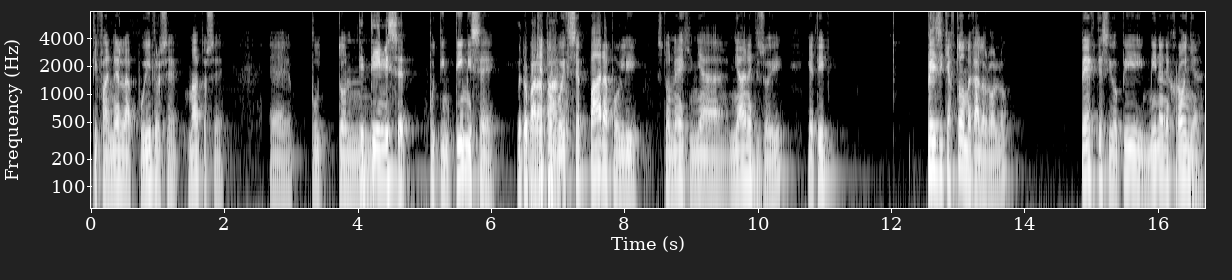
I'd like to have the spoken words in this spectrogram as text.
τη φανέλα που ίδρωσε, μάτωσε, ε, που, τον, Τη τίμησε που την τίμησε με το και τον παραπάνω. βοήθησε πάρα πολύ στο να έχει μια, μια άνετη ζωή γιατί παίζει και αυτό μεγάλο ρόλο. Παίχτες οι οποίοι μείνανε χρόνια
